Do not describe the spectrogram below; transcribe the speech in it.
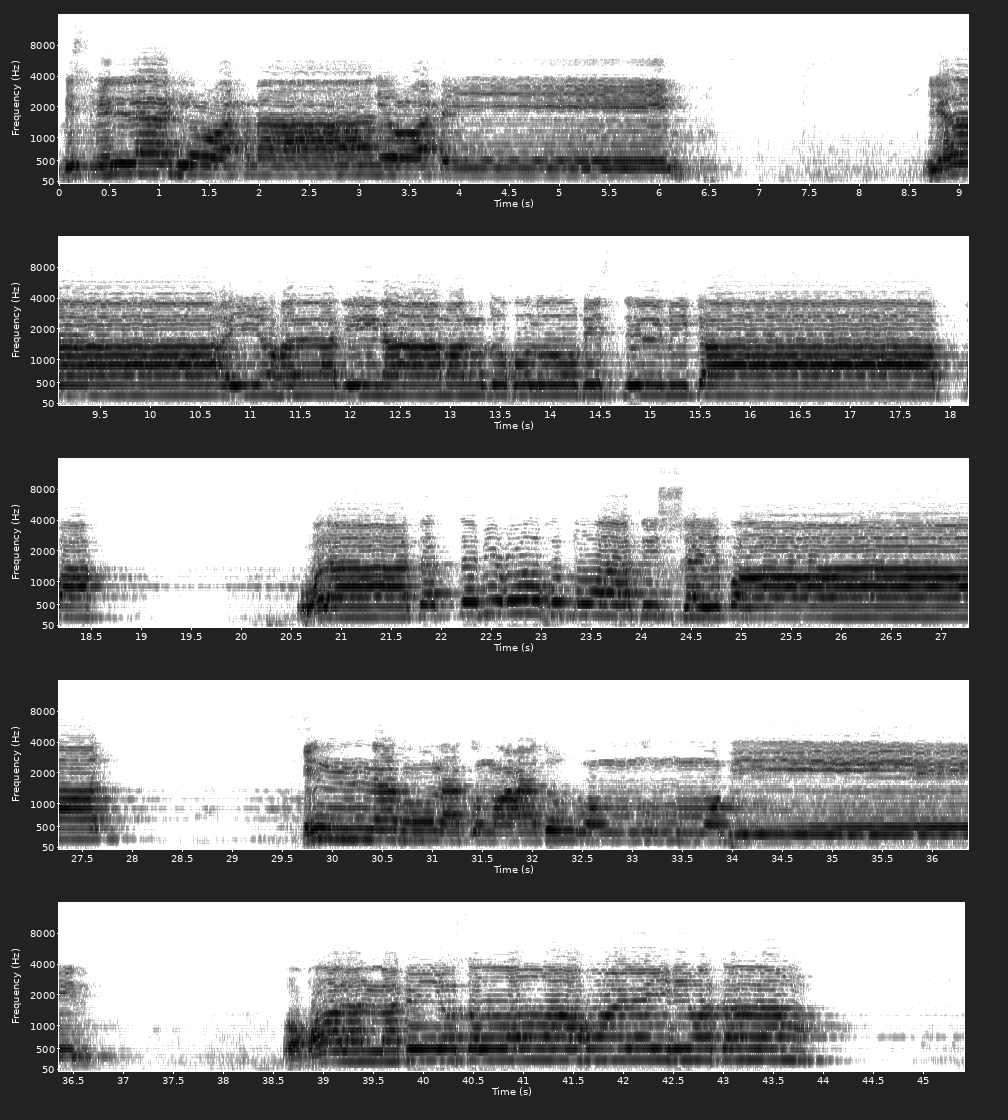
بسم الله الرحمن الرحيم. يا أيها الذين آمنوا ادخلوا في السلم كافة. ولا تتبعوا خطوات الشيطان. إنه لكم عدو مبين وقال النبي صلى الله عليه وسلم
